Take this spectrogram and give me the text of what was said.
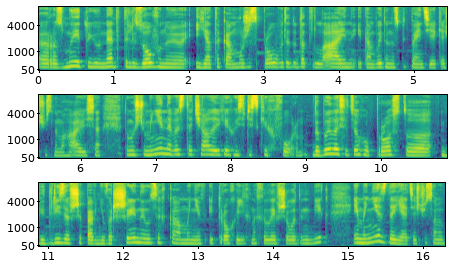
розмитою, недеталізованою, і я така можу спробувати додати лайн, і там вийду на спідпенті, як я щось намагаюся, тому що мені не вистачало якихось різких форм. Добилася цього просто відрізавши певні вершини у цих каменів і трохи їх нахиливши в один бік. І мені здається, що саме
